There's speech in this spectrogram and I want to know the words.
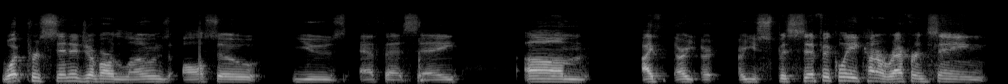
What percentage of our loans also use FSA? Um, I are are, are you specifically kind of referencing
